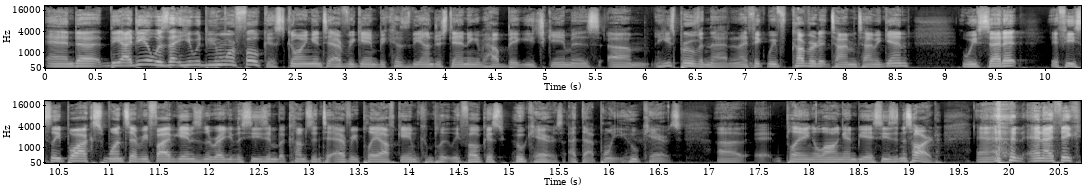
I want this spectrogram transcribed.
And uh, the idea was that he would be more focused going into every game because of the understanding of how big each game is. Um, he's proven that. And I think we've covered it time and time again. We've said it. If he sleepwalks once every five games in the regular season but comes into every playoff game completely focused, who cares at that point? Who cares? Uh, playing a long NBA season is hard. And, and I think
